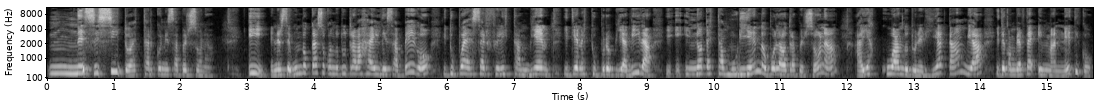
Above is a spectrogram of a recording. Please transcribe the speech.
necesito estar con esa persona. Y en el segundo caso, cuando tú trabajas el desapego y tú puedes ser feliz también y tienes tu propia vida y, no te estás muriendo por la otra persona, ahí es cuando tu energía cambia y te convierte en magnético,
